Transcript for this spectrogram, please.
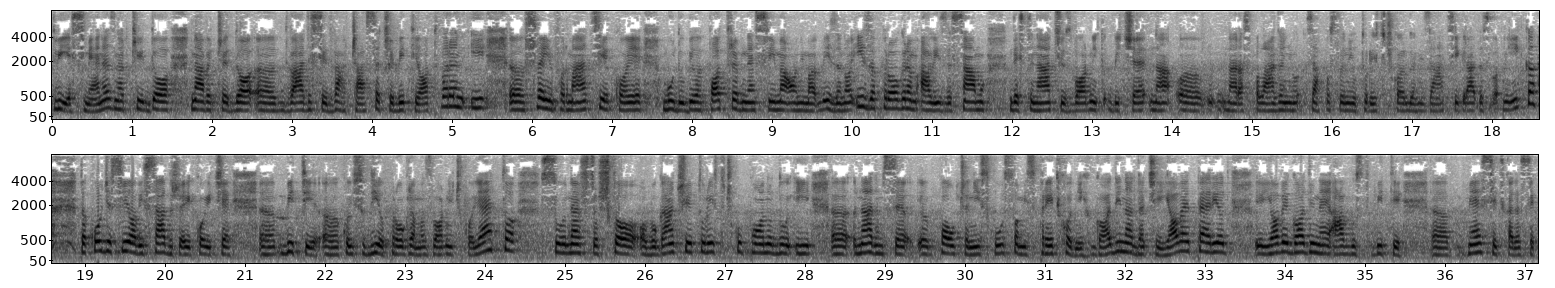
dvije smjene, znači do naveče do e, 22 časa će biti otvoren i e, sve informacije koje budu bile potrebne svima onima vizano i za program, ali i za samu destinaciju Zvornik biće na, e, na raspolaganju zaposleni u turističkoj organizaciji grada Zvornika. Takođe svi ovi sadržaji koji će e, biti, koji su dio programa Zvorničko ljeto su nešto što obogaćuje turističku ponudu i nadam se poučeni iskustvom iz prethodnih godina da će i ovaj period i ove godine avgust biti mjesec kada se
